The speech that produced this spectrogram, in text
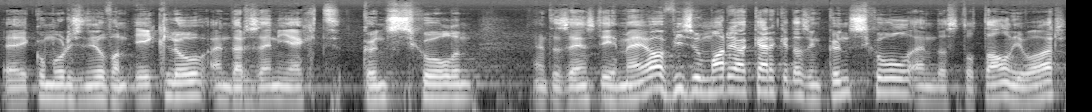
ik kom origineel van Eeklo en daar zijn niet echt kunstscholen. En toen zijn ze tegen mij, ja, Viso Mariakerke, dat is een kunstschool. En dat is totaal niet waar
